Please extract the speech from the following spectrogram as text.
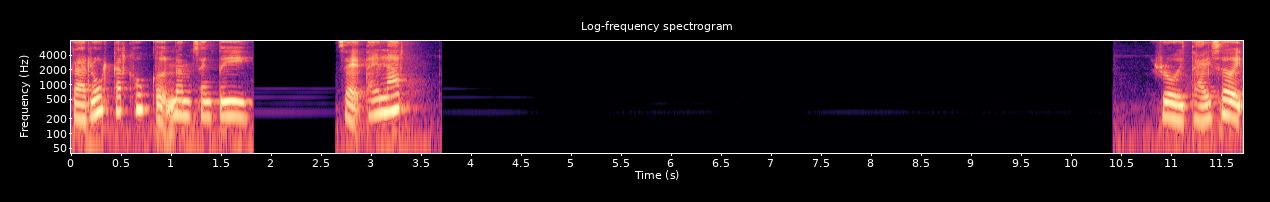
Cà rốt cắt khúc cỡ 5cm. Sẽ thái lát rồi thái sợi.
